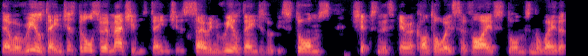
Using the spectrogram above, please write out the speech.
there were real dangers, but also imagined dangers. So in real dangers would be storms. Ships in this era can't always survive storms in the way that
